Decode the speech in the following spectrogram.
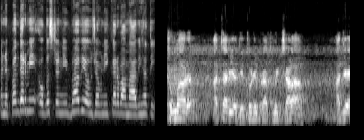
અને પંદરમી ઓગસ્ટની ભવ્ય ઉજવણી કરવામાં આવી હતી. સુમાર આચાર્ય જીથોડી પ્રાથમિક શાળા આજે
